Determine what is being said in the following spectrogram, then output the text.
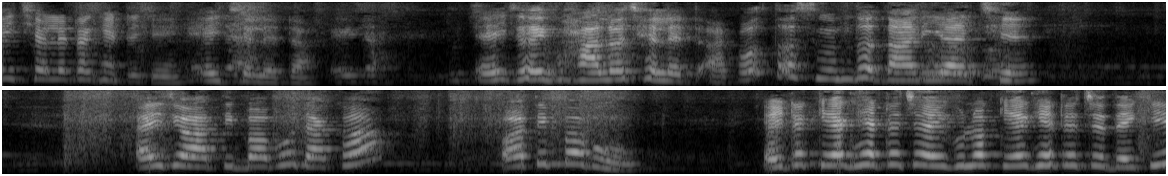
এই ছেলেটা ঘেঁটেছে এই ছেলেটা। এই যে ভালো ছেলেটা, কত সুন্দর দাঁড়িয়ে আছে। এই যে আতিফ বাবু দেখা। আতিফ বাবু এইটা কে ঘেঁটেছে? এইগুলো কে ঘেঁটেছে? দেখি,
